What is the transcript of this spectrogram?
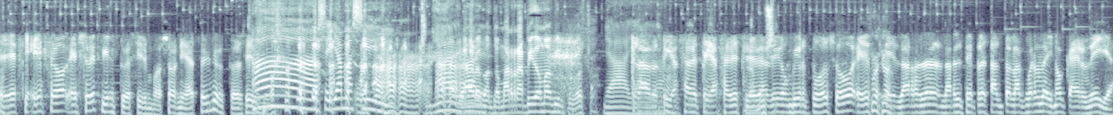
Es que eso, eso es virtuosismo, Sonia, eso es virtuosismo. Ah, se llama así. Vale, Claro, vale. cuanto más rápido, más virtuoso. Ya, ya, Claro, ya. tú ya sabes, tú ya sabes que la idea de un virtuoso es eh, dar, dar el triple salto a la cuerda y no caer de ella.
